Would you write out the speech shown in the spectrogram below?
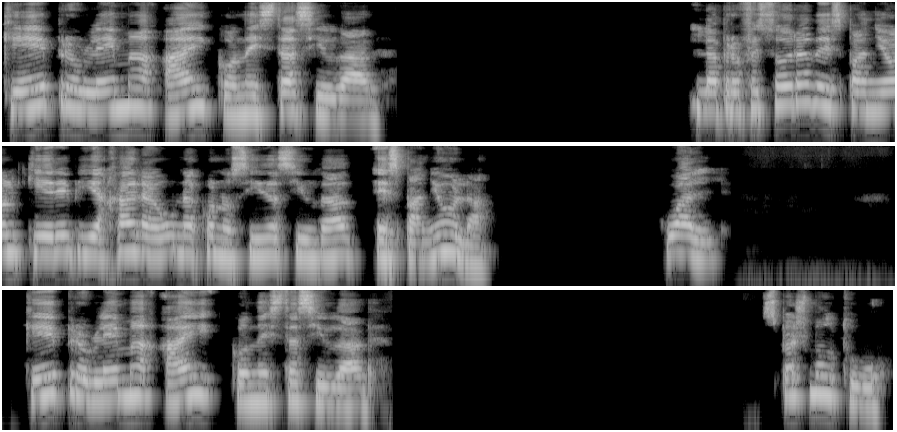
¿Qué problema hay con esta ciudad? La profesora de español quiere viajar a una conocida ciudad española. ¿Cuál? ¿Qué problema hay con esta ciudad? Spørsmål to.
